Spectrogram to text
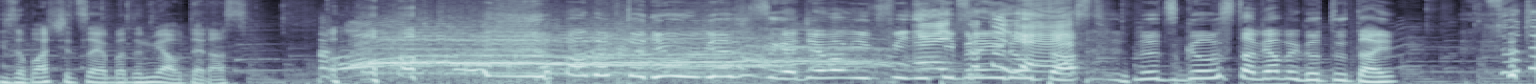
I zobaczcie, co ja będę miał teraz. Ona w to nie uwierzy, słuchajcie, ja mam Infinity Ej, co to Brainrota. jest? Let's go, stawiamy go tutaj. Co to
